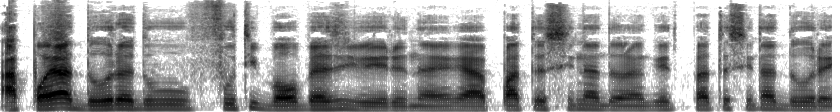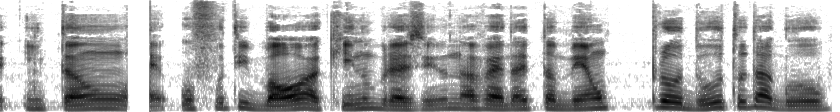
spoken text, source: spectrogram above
apoiadora do futebol brasileiro, né? A patrocinadora, uma grande patrocinadora. Então, é, o futebol aqui no Brasil, na verdade, também é um produto da Globo.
